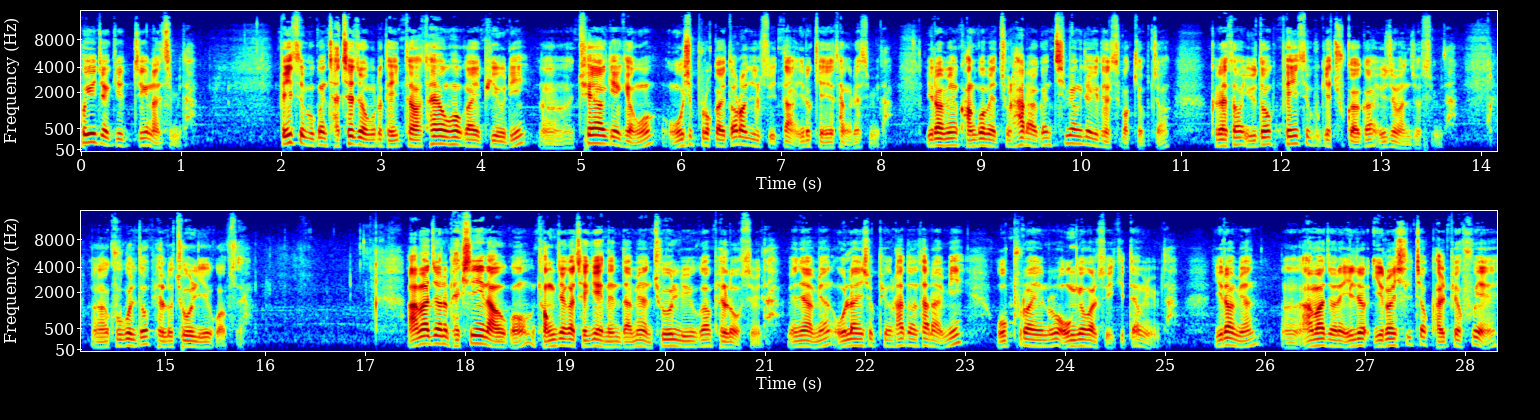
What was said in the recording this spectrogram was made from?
호의적이지는 않습니다. 페이스북은 자체적으로 데이터 사용 허가의 비율이 어, 최악의 경우 50%까지 떨어질 수 있다 이렇게 예상을 했습니다. 이러면 광고 매출 하락은 치명적이 될 수밖에 없죠. 그래서 유독 페이스북의 주가가 요즘 안 좋습니다. 어, 구글도 별로 좋을 이유가 없어요. 아마존은 백신이 나오고 경제가 재개된다면 좋을 이유가 별로 없습니다. 왜냐하면 온라인 쇼핑을 하던 사람이 오프라인으로 옮겨갈 수 있기 때문입니다. 이러면 어, 아마존의 1월 실적 발표 후에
